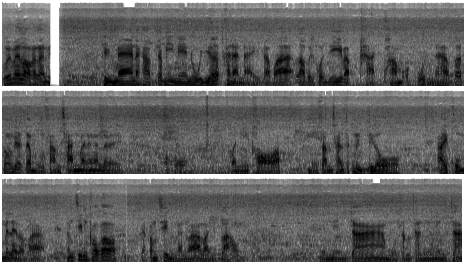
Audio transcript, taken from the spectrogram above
อุ้ยไม่หล่อขนาดนี้ ถึงแม้นะครับจะมีเมนูเยอะขนาดไหน แต่ว่าเราเป็นคนที่แบบขาดความอบอุ่นนะครับ ก็ต้องเลือกแต่หมูสามชั้นมาทั้งนั้นเลย โอ้โห วันนี้ขอแบบหมูสามชั้นสักหนึ่งกิโลเอาให้คุ้มไปเลยแบบว่า น้ำจิ้มเขาก็แบบเดี๋ยวต้องชิมกันว่าอร่อยหรือเปล่า เน้นๆจ้า หมูสามชั้นเน้นๆจ้า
